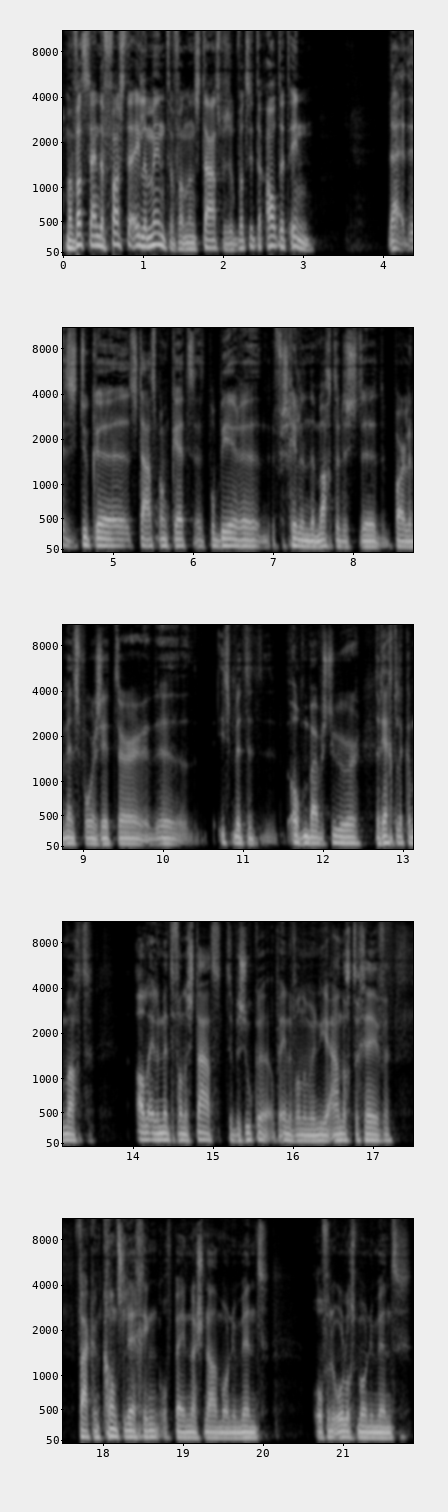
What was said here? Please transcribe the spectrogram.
Maar wat zijn de vaste elementen van een staatsbezoek? Wat zit er altijd in? Nou, het is natuurlijk uh, het staatsbanket, het proberen verschillende machten, dus de, de parlementsvoorzitter, de, iets met het openbaar bestuur, de rechterlijke macht, alle elementen van de staat te bezoeken, op een of andere manier aandacht te geven. Vaak een kranslegging of bij een nationaal monument of een oorlogsmonument.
